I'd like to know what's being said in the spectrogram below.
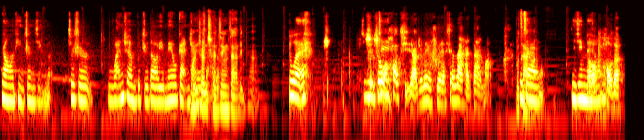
让我挺震惊的，就是完全不知道，也没有感觉，完全沉浸在里边。对，就是所以我好奇一下，就那个书店现在还在吗？不在了。已经没有。好的。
